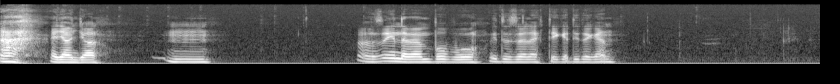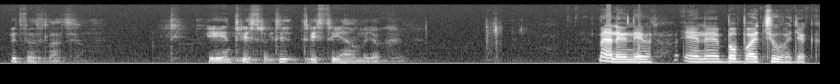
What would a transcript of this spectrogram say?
Ah, egy angyal. Mm. Az én nevem Bobo, üdvözöllek téged idegen. Üdvözlet! Én Tristra- Tri- Tristrián vagyok. Menő név. Én ö, Bobo a Csú vagyok.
